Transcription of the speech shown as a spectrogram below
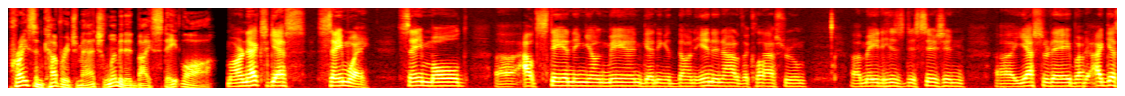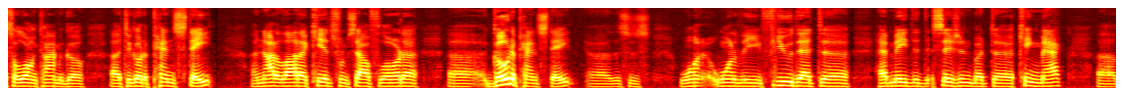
Price and coverage match limited by state law. Our next guest, same way, same mold, uh, outstanding young man, getting it done in and out of the classroom. Uh, made his decision uh, yesterday, but I guess a long time ago, uh, to go to Penn State. Uh, not a lot of kids from South Florida go to Penn State. Uh, this is one one of the few that uh, have made the decision. But uh, King Mack, uh,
